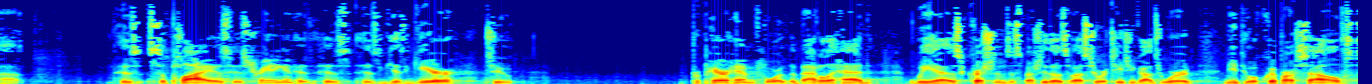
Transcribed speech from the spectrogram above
uh, his supplies, his training, and his, his his his gear to prepare him for the battle ahead. We as Christians, especially those of us who are teaching God's word, need to equip ourselves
